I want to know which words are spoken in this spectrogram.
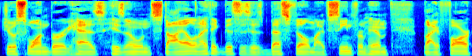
Joe Swanberg has his own style, and I think this is his best film I've seen from him by far.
